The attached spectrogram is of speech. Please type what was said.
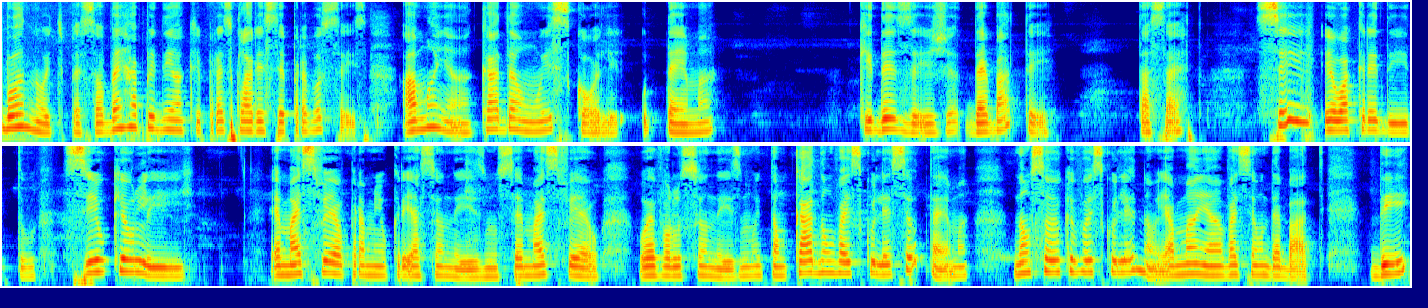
Boa noite, pessoal. Bem rapidinho aqui para esclarecer para vocês. Amanhã cada um escolhe o tema que deseja debater, tá certo? Se eu acredito, se o que eu li é mais fiel para mim o criacionismo, se é mais fiel o evolucionismo, então cada um vai escolher seu tema. Não sou eu que vou escolher, não. E amanhã vai ser um debate de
